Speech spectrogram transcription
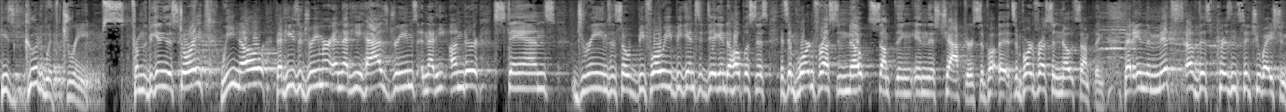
he's good with dreams. From the beginning of the story, we know that he's a dreamer and that he has dreams and that he understands dreams. And so before we begin to dig into hopelessness, it's important for us to note something in this chapter. It's, it's important for us to note something. That in the midst of this prison situation,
